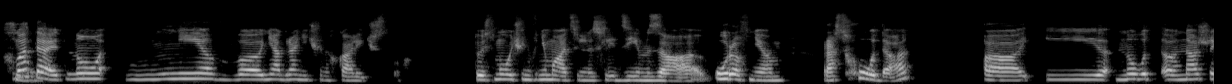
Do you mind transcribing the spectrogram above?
Хватает, но не в неограниченных количествах. То есть мы очень внимательно следим за уровнем расхода, а, и, но вот а, наша,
